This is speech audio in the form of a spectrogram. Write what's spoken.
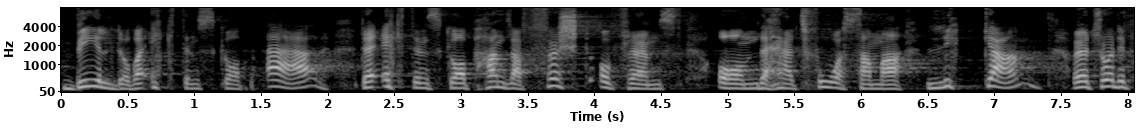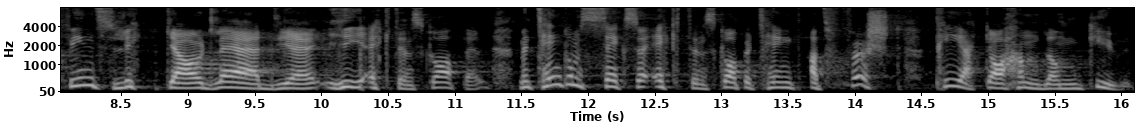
bild av vad äktenskap är. Där äktenskap handlar först och främst om den här tvåsamma lyckan. Och jag tror att det finns lycka och glädje i äktenskapet. Men tänk om sex och äktenskap är tänkt att först peka och handla om Gud.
